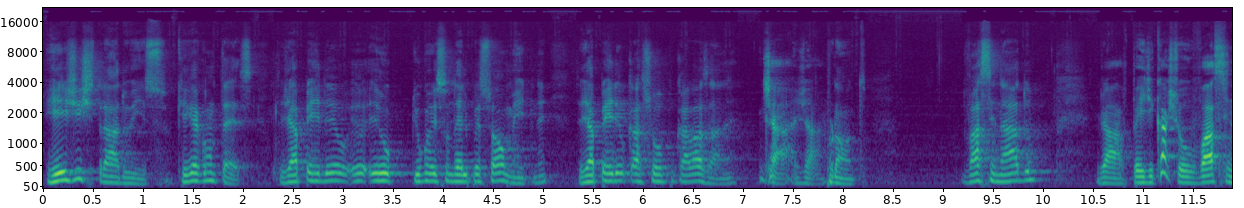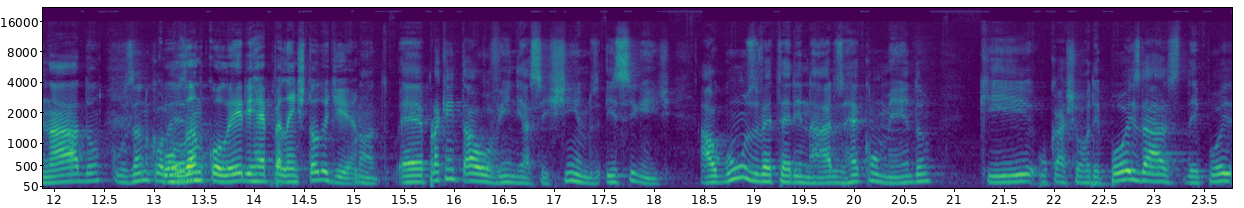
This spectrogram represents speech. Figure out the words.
registrado isso. O que, que acontece? Você já perdeu, eu, eu, eu conheço um dele pessoalmente, né? Você já perdeu o cachorro pro calazar, né? Já, já. Pronto. Vacinado, Já, perdi cachorro vacinado, usando coleira. usando coleira e repelente todo dia. Pronto. É, para quem está ouvindo e assistindo, é o seguinte: alguns veterinários recomendam que o cachorro depois das, depois,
